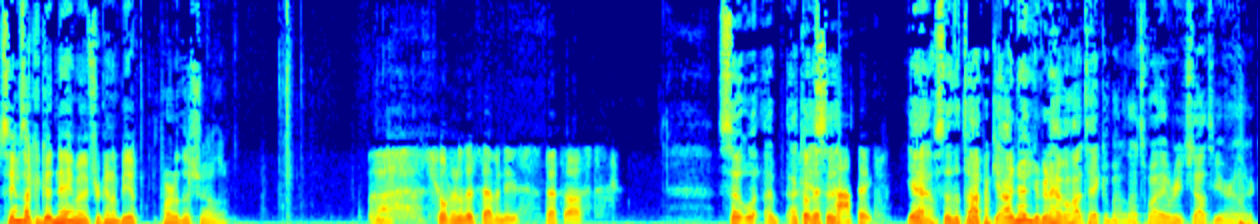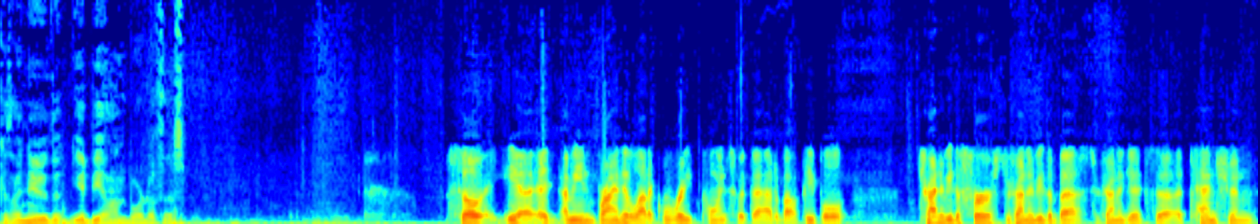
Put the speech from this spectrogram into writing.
Seems like a good name if you're going to be a part of the show, though. Children of the '70s. That's us. So, uh, okay, So this so topic. yeah, so the topic. I know you're going to have a hot take about it. That's why I reached out to you earlier because I knew that you'd be on board with this. So yeah, it, I mean, Brian hit a lot of great points with that about people trying to be the first or trying to be the best or trying to get uh, attention.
